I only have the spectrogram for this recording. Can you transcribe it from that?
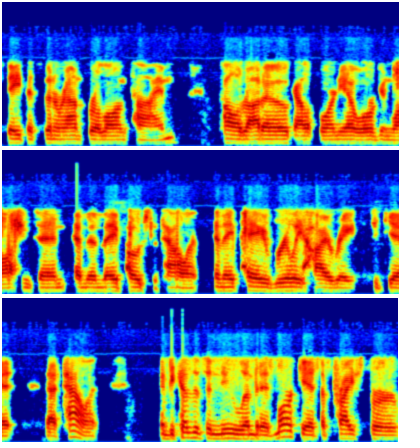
state that's been around for a long time Colorado, California, Oregon, Washington, and then they poach the talent and they pay really high rates to get that talent. And because it's a new limited market, the price for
